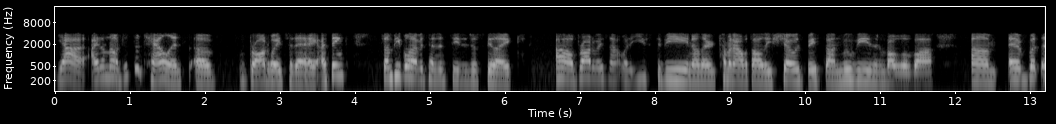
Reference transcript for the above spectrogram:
yeah I don't know just the talent of Broadway today. I think some people have a tendency to just be like oh Broadway's not what it used to be. You know they're coming out with all these shows based on movies and blah blah blah um, and, but uh,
